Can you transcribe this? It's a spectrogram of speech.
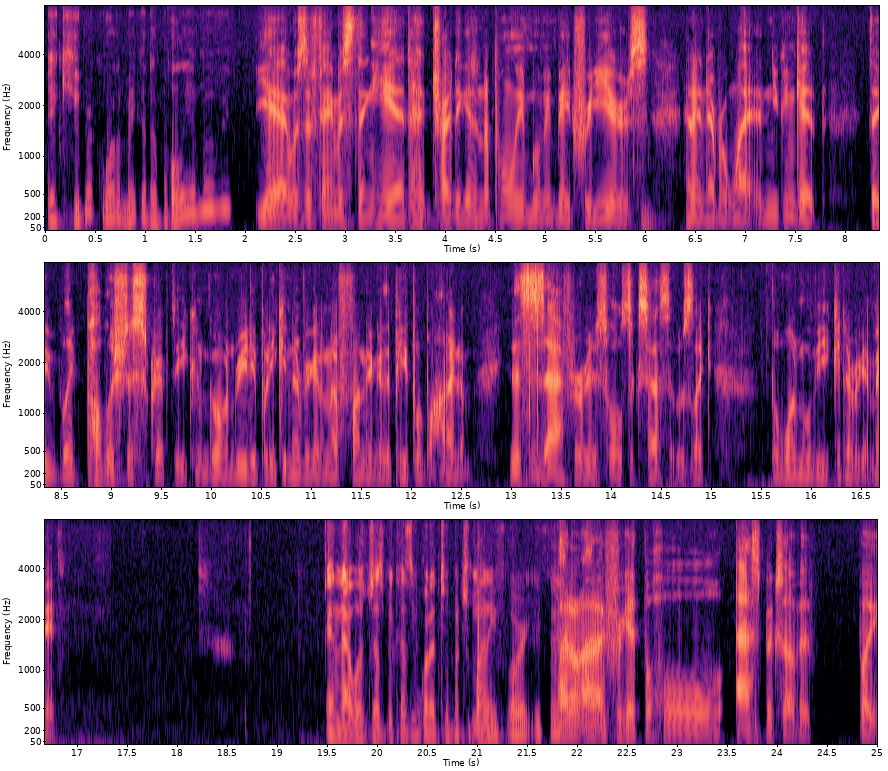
Did Kubrick want to make a Napoleon movie? Yeah, it was a famous thing. He had tried to get a Napoleon movie made for years, and it never went. And you can get, they like published a script that you can go and read it, but he could never get enough funding or the people behind him. This is after his whole success. It was like the one movie he could never get made. And that was just because he wanted too much money for it. You think? I don't. I forget the whole aspects of it, but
